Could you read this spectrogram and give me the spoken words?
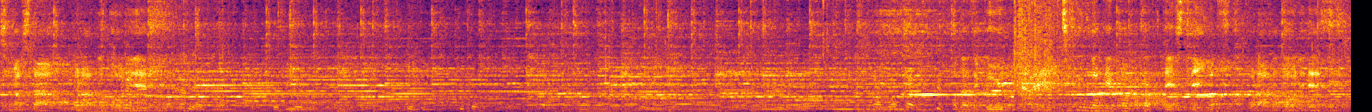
しました。ご覧の通りです。同じく1の結果確定しています。ご覧の通りです。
